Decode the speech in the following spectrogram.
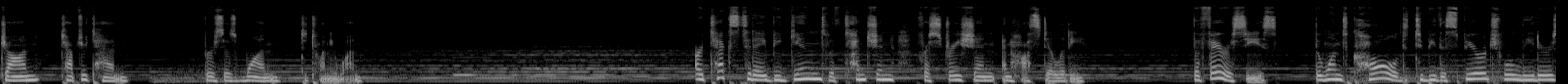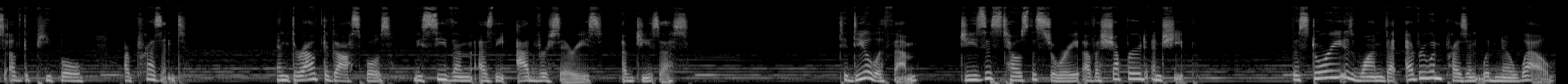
John chapter 10, verses 1 to 21. Our text today begins with tension, frustration, and hostility. The Pharisees, the ones called to be the spiritual leaders of the people, are present. And throughout the Gospels, we see them as the adversaries of Jesus. To deal with them, Jesus tells the story of a shepherd and sheep the story is one that everyone present would know well,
